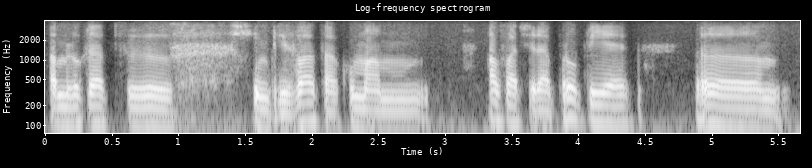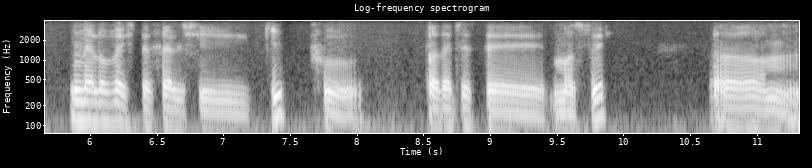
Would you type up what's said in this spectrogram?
am lucrat uh, și în privat, acum am afacerea proprie, uh, ne lovește fel și chip uh, toate aceste măsuri, uh,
